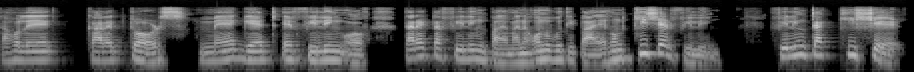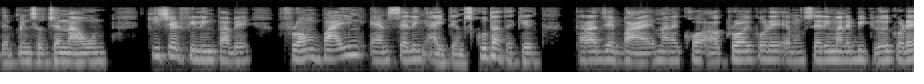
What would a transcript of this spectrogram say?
তাহলে collectors may get a feeling of তার একটা ফিলিং পায় মানে অনুভূতি পায়। এখন কিসের ফিলিং ফিলিংটা কিসের? দ্যাট মিনস হচ্ছে নাউন কিসের ফিলিং পাবে? From buying and selling items কোথা থেকে? তারা যে বায় মানে ক্রয় করে এবং সেলিং মানে বিক্রয় করে,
